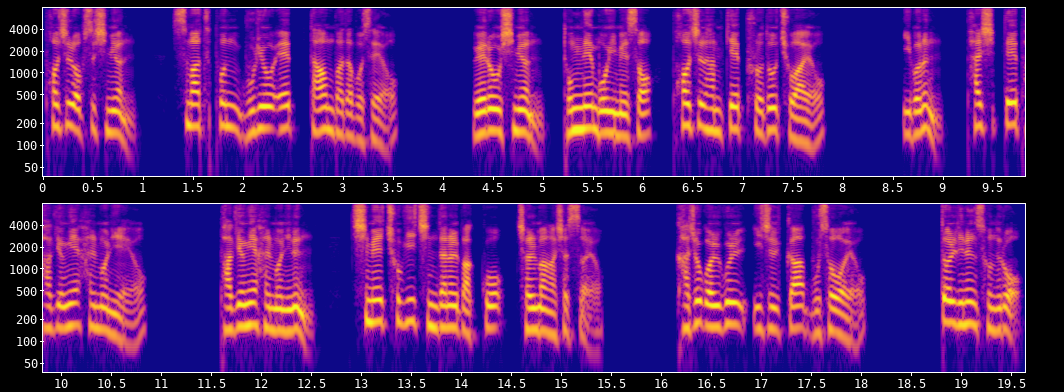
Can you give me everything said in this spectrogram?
퍼즐 없으시면 스마트폰 무료 앱 다운받아 보세요. 외로우시면 동네 모임에서 퍼즐 함께 풀어도 좋아요. 이번은 80대 박영의 할머니예요. 박영의 할머니는 치매 초기 진단을 받고 절망하셨어요. 가족 얼굴 잊을까 무서워요. 떨리는 손으로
